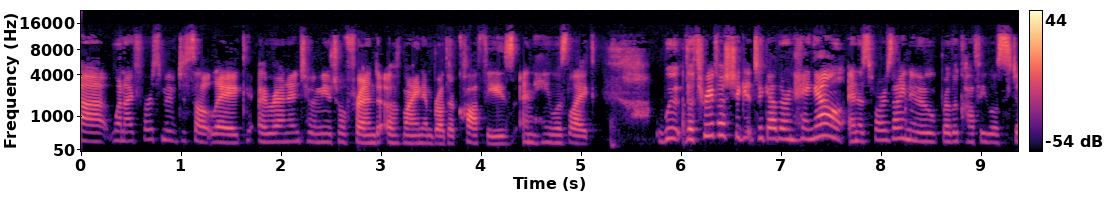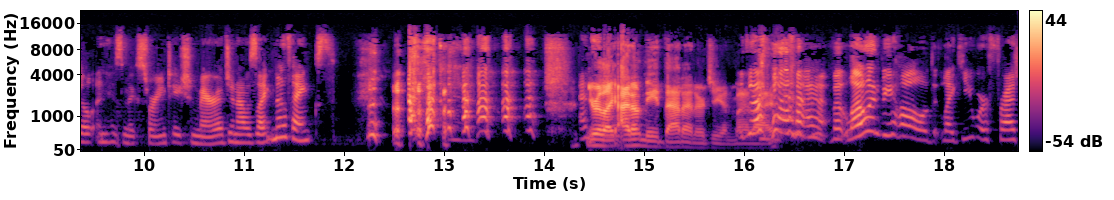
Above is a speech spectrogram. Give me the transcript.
uh, when I first moved to Salt Lake, I ran into a mutual friend of mine and Brother Coffee's, and he was like, we, "The three of us should get together and hang out." And as far as I knew, Brother Coffee was still in his mixed orientation marriage, and I was like, "No, thanks." You were like, I don't need that energy in my life. but lo and behold, like you were fresh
